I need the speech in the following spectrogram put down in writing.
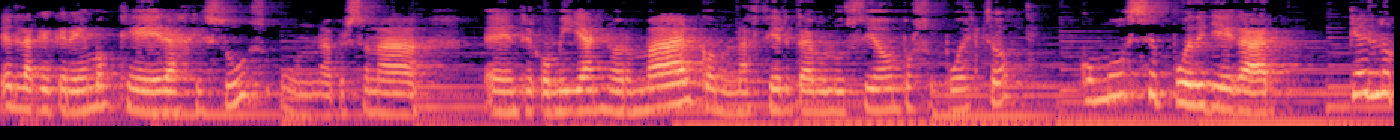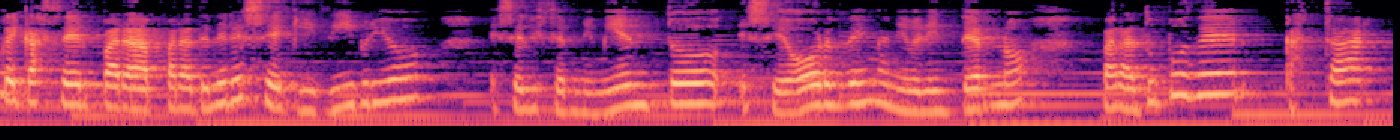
en la que creemos que era Jesús, una persona eh, entre comillas normal, con una cierta evolución, por supuesto, ¿cómo se puede llegar? ¿Qué es lo que hay que hacer para, para tener ese equilibrio, ese discernimiento, ese orden a nivel interno, para tú poder captar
